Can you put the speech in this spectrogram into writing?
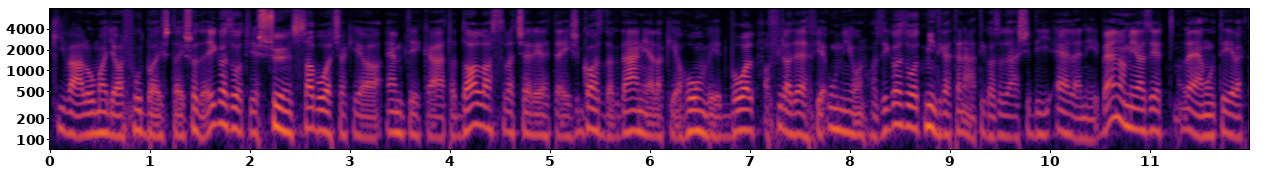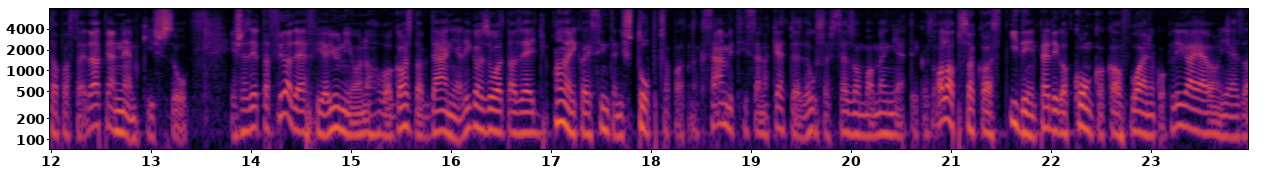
kiváló magyar futballista is oda igazolt, ugye Sőn Szabolcs, aki a MTK-t a Dallasra cserélte, és Gazdag Dániel, aki a Honvédból a Philadelphia Unionhoz igazolt, mindketten átigazodási díj ellenében, ami azért az elmúlt évek tapasztalat alapján nem kis szó. És azért a Philadelphia Union, ahova Gazdag Dániel igazolt, az egy amerikai szinten is top csapatnak számít, hiszen a 2020-as szezonban megnyerték az alapszakaszt, idén pedig a CONCACAF bajnokok ligájában, ugye ez a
